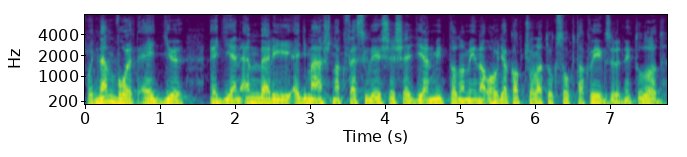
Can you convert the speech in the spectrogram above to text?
hogy nem volt egy egy ilyen emberi, egymásnak feszülés, és egy ilyen, mint tudom én, ahogy a kapcsolatok szoktak végződni, tudod?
